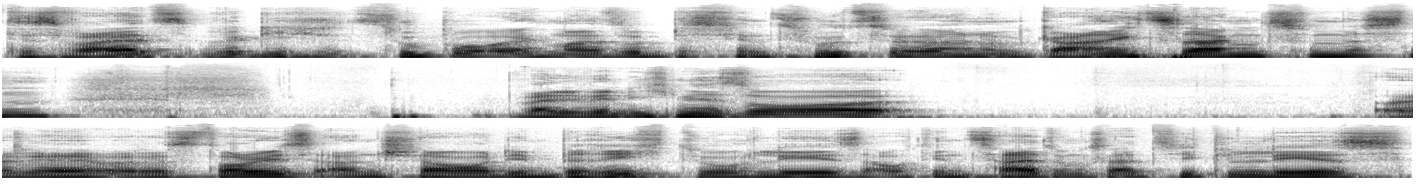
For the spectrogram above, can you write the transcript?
Das war jetzt wirklich super, euch mal so ein bisschen zuzuhören und gar nichts sagen zu müssen. Weil wenn ich mir so eure, eure Stories anschaue, den Bericht durchlese, auch den Zeitungsartikel lese,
